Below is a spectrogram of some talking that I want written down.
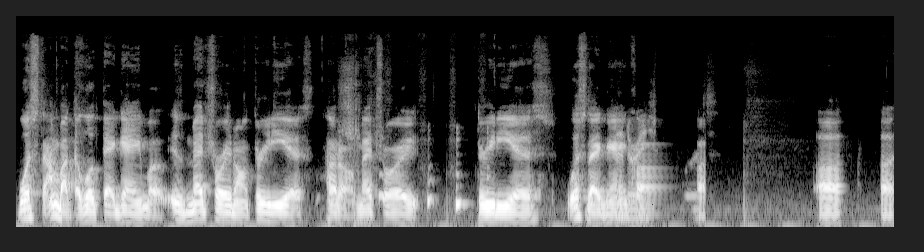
What's the, I'm about to look that game up. Is Metroid on 3DS? Hold on, Metroid 3DS. What's that game Federation. called? Uh, uh,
